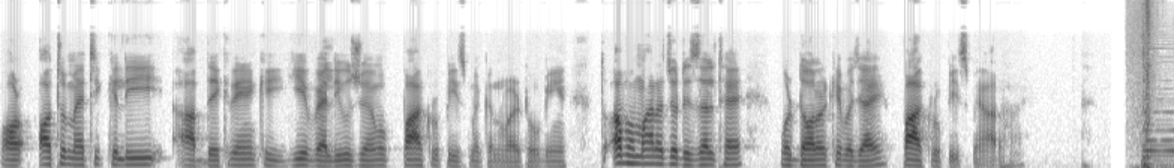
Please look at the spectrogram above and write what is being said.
और ऑटोमेटिकली आप देख रहे हैं कि ये वैल्यूज़ जो हैं वो पाक रुपीज़ में कन्वर्ट हो गई हैं। तो अब हमारा जो रिज़ल्ट है, वो डॉलर के बजाय पाक रुपीज़ में आ रहा है।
